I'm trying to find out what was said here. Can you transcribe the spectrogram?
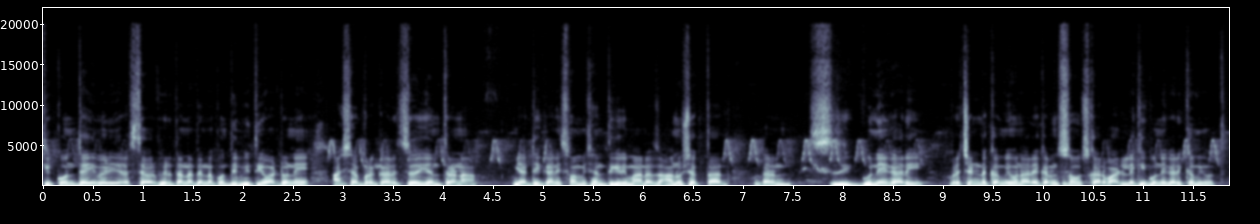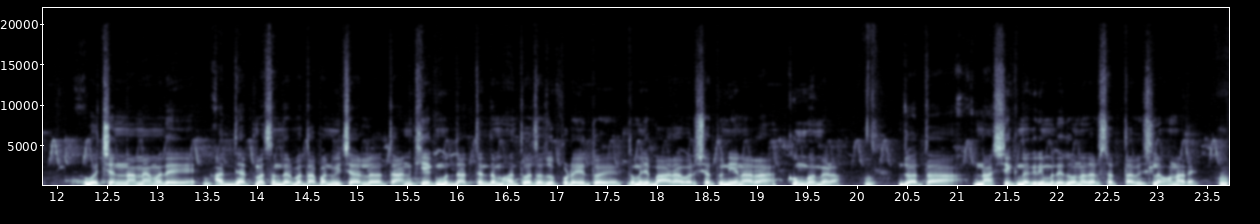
की कोणत्याही वेळी रस्त्यावर फिरताना त्यांना कोणती भीती वाटू नये अशा प्रकारचं यंत्रणा या ठिकाणी स्वामी शांतिगिरी महाराज आणू शकतात. कारण गुन्हेगारी प्रचंड कमी होणार आहे कारण संस्कार वाढले की गुन्हेगारी कमी होत. वचननाम्यामध्ये अध्यात्म संदर्भात आपण विचारलं तर आणखी एक मुद्दा अत्यंत महत्त्वाचा जो पुढे येतोय तो म्हणजे बारा वर्षातून येणारा कुंभमेळा जो आता नाशिक नगरीमध्ये दोन हजार सत्तावीसला होणार आहे.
